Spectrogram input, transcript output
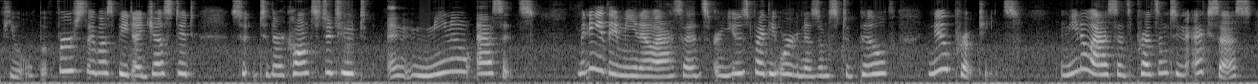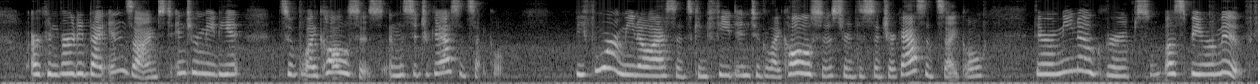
fuel, but first they must be digested so, to their constitute amino acids. Many of the amino acids are used by the organisms to build new proteins. Amino acids present in excess are converted by enzymes to intermediate to glycolysis and the citric acid cycle. Before amino acids can feed into glycolysis or the citric acid cycle, their amino groups must be removed,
